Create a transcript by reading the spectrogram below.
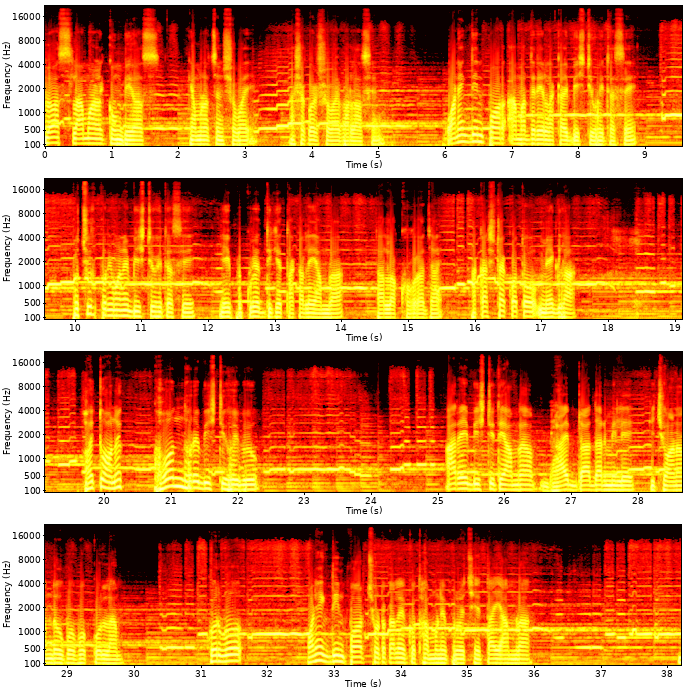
Hello, আসসালামু আলাইকুম বিয়াস কেমন আছেন সবাই? আশা করি সবাই ভালো আছেন। অনেক দিন পর আমাদের এলাকায় বৃষ্টি হইতাছে। প্রচুর পরিমাণে বৃষ্টি হইতাছে। এই পুকুরের দিকে তাকালে আমরা তা লক্ষ্য করা যায়। আকাশটা কত মেঘলা। হয়তো অনেকক্ষণ ধরে বৃষ্টি হইব। আর এই বৃষ্টিতে আমরা ভাই ব্রাদার মিলে কিছু আনন্দ উপভোগ করলাম। করব। অনেক দিন পর ছোটকালের কথা মনে পড়েছে, তাই আমরা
